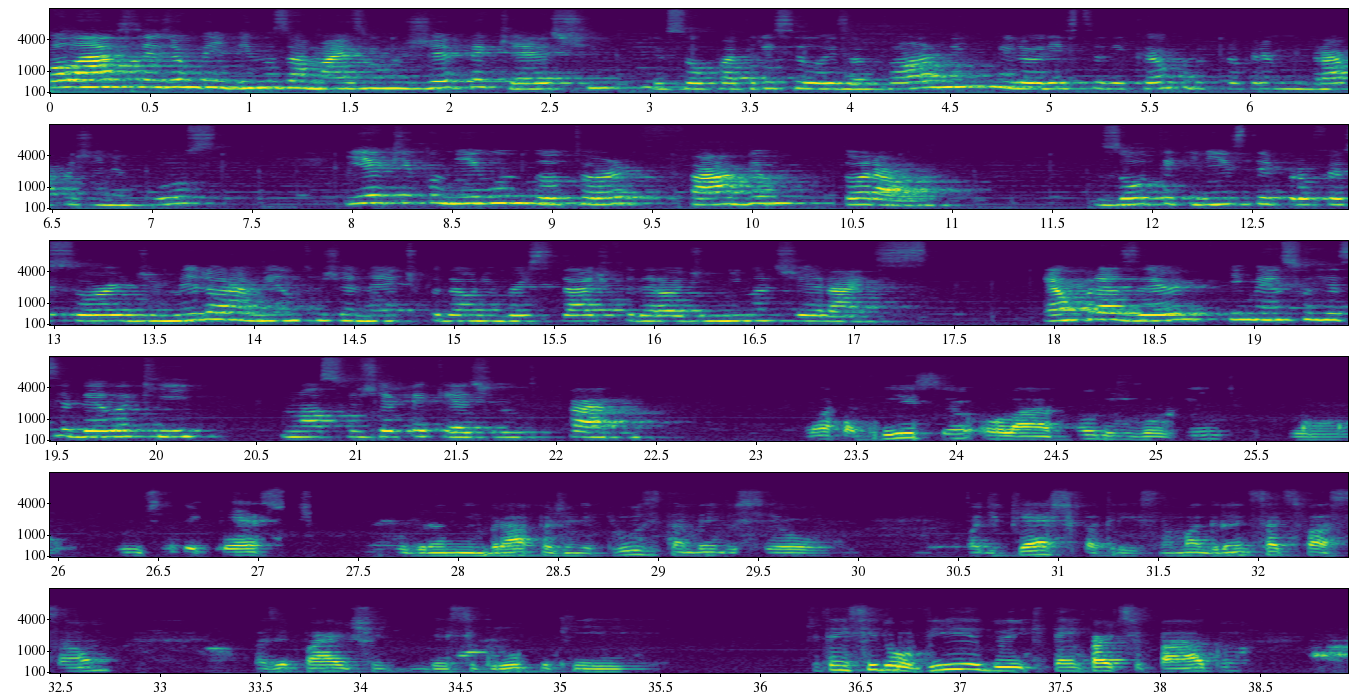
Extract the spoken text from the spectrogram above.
Olá, sejam bem-vindos a mais um GPcast. Eu sou Patrícia Luiza Torme, melhorista de campo do programa Embrapa Gene Plus, e aqui comigo o Dr. Fábio Doral, zootecnista e professor de melhoramento genético da Universidade Federal de Minas Gerais. É um prazer imenso recebê-lo aqui no nosso GPcast, Dr. Fábio. Olá, Patrícia. Olá a todos os ouvintes do, do GPcast programa Embrapa Gene Plus e também do seu podcast, Patrícia. É uma grande satisfação fazer parte desse grupo que, que tem sido ouvido e que tem participado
